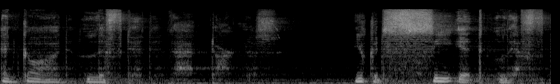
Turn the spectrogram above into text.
And God lifted that darkness. you could see it lift.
